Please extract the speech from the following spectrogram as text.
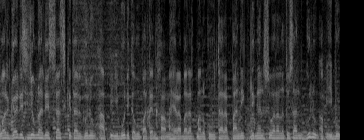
Warga di sejumlah desa sekitar Gunung Api Ibu di Kabupaten Halmahera Barat, Maluku Utara panik dengan suara letusan Gunung Api Ibu.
